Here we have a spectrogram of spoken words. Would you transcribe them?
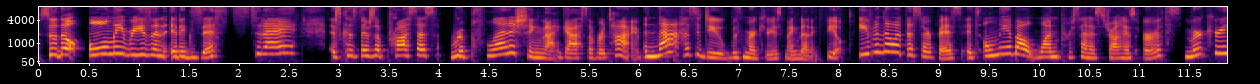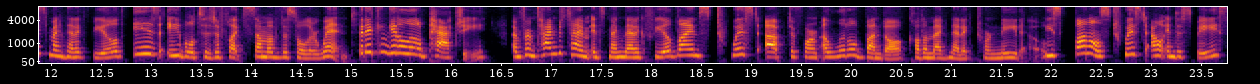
So the only reason it exists today is because there's a process replenishing that gas over time. And that has to do with Mercury's magnetic field. Even though at the surface it's only about 1% as strong as Earth's, Mercury's magnetic field is able to deflect some of the solar wind. But it can get a little patchy. And from time to time, its magnetic field lines twist up to form a little bundle called a magnetic tornado. These funnels twist out into space,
